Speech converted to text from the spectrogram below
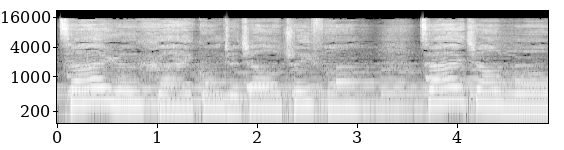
在人海光着脚追风在角落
